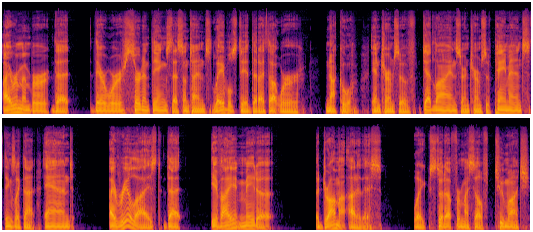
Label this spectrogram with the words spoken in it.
I remember that there were certain things that sometimes labels did that I thought were not cool in terms of deadlines or in terms of payments, things like that. And I realized that if I made a a drama out of this, like stood up for myself too much,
